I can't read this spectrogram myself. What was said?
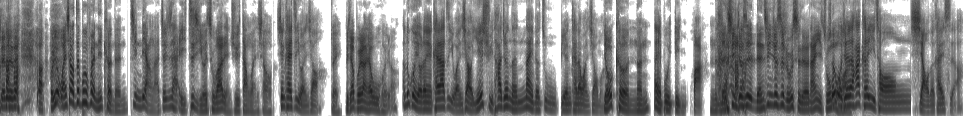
对对对，好，我觉得玩笑这部分你可能尽量啦，就是以自己为出发点去当玩笑。先开自己玩笑，对，比较不会让人家误会了。啊，如果有人也开他自己玩笑，也许他就能耐得住别人开他玩笑吗？有可能，但也不一定吧。嗯人性就是人性就是如此的难以捉摸、啊。所以我觉得他可以从小的开始啊，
